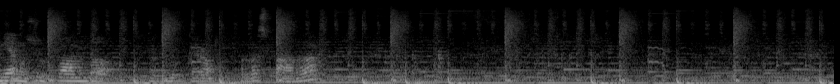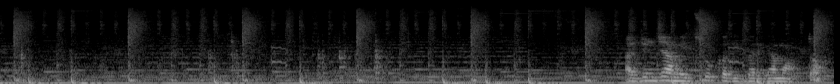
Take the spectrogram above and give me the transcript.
riuniamo sul fondo lo zucchero con la spatola aggiungiamo il succo di bergamotto.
